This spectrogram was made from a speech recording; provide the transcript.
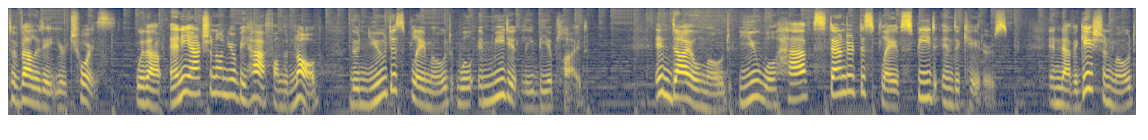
to validate your choice. Without any action on your behalf on the knob, the new display mode will immediately be applied. In dial mode, you will have standard display of speed indicators. In navigation mode,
